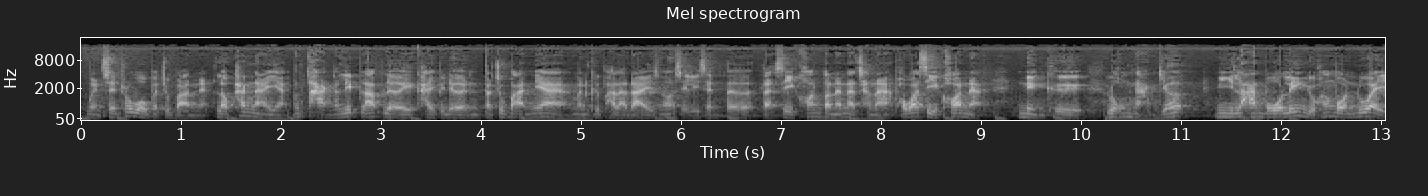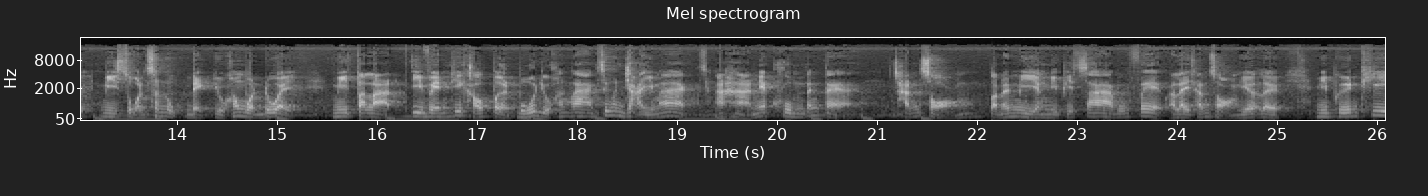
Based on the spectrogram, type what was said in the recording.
เหมือนเซ็นทรัลเวิลด์ปัจจุบันเนี่ยแล้วข้างในอะมันต่างกันลิบลับเลยใครไปเดิน ปัจจุบันเนี่ยมันคือพาราไดส์เนาะเสรีเซ็นเตอร์แต่ซีคอนตอนนั้นน่ะชนะ เพราะว่าซีคอนน่ะหนึ่งคือโรงหนังเยอะมีลานโบว์ลิ่งอยู่ข้างบนด้วย มีสวนสนุกเด็กอยู่ข้างบนด้วย มีตลาดอีเวนท์ที่เขาเปิดบูธอยู่ข้างล่าง ซึ่งมันใหญ่มาก อาหารเนี่ยคลุมตั้งแต่ ชั้น 2 ตอนนั้นมียังมีพิซซ่าบุฟเฟ่อะไรชั้น 2 เยอะเลย มีพื้นที่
